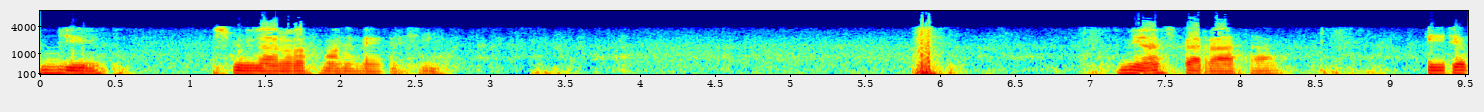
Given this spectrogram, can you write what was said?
جی بسم اللہ الرحمن الرحیم میں عرض کر رہا تھا کہ جب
